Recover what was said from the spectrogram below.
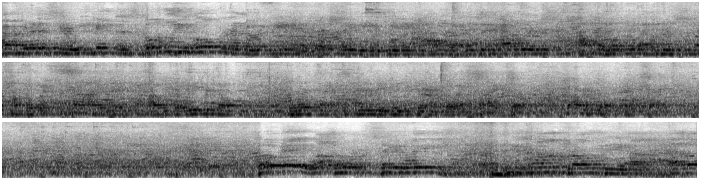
after this, your weekend is totally over and we're meeting, lady is meeting all the visiting elders, all the local elders on the west side of the Legion Dome towards that security booth there on the west side, so, sorry for the west side. Okay, Wild Horse, take it away. Continue for all the uh,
